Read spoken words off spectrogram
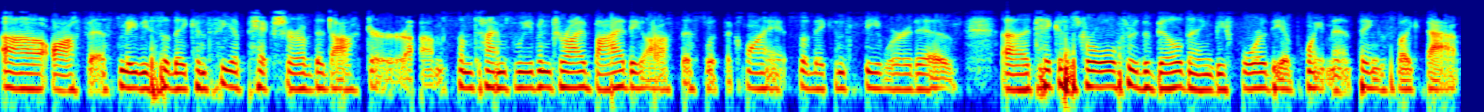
uh, office, maybe so they can see a picture of the doctor. Um, sometimes we even drive by the office with the client so they can see where it is. Uh, take a stroll through the building before the appointment, things like that.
